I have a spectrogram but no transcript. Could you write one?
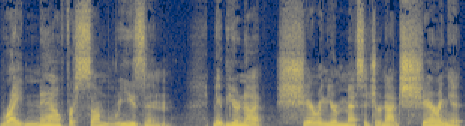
right now, for some reason, maybe you're not sharing your message or not sharing it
